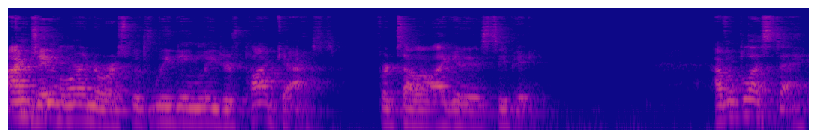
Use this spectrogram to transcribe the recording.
I'm Jay Loren Norris with Leading Leaders Podcast for Tell It Like It Is TV. Have a blessed day.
